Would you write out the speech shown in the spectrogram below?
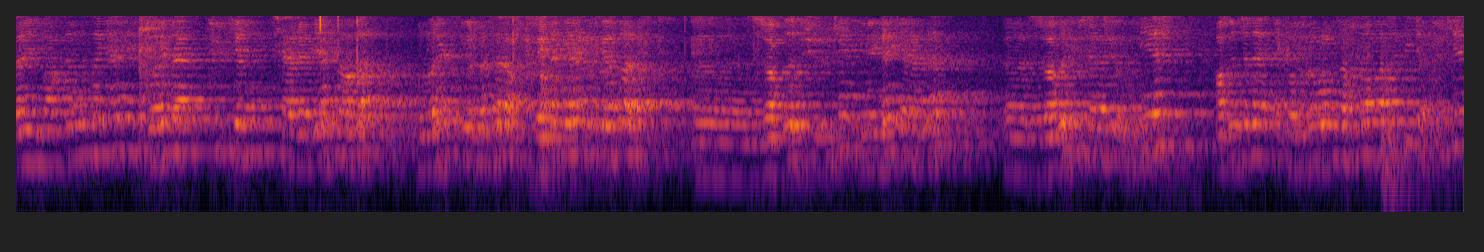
yani baktığımızda genel itibariyle Türkiye'nin çevreleyen dağlar bunları etkiliyor. Mesela kuzeyden gelen rüzgarlar e, sıcaklığı düşürürken güneyden gelenler e, sıcaklığı yükseltiyor. Niye? Az önce de ekvator olan uzaklıktan bahsettik ya, Türkiye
